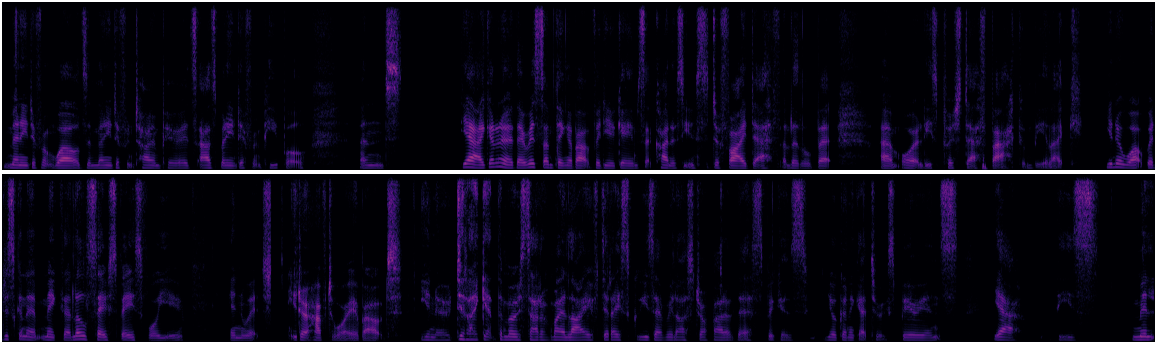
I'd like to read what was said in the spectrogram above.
many different worlds and many different time periods as many different people. And yeah, I don't know. There is something about video games that kind of seems to defy death a little bit, um, or at least push death back and be like, you know what, we're just going to make a little safe space for you in which you don't have to worry about, you know, did I get the most out of my life? Did I squeeze every last drop out of this? Because you're going to get to experience, yeah, these mil-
